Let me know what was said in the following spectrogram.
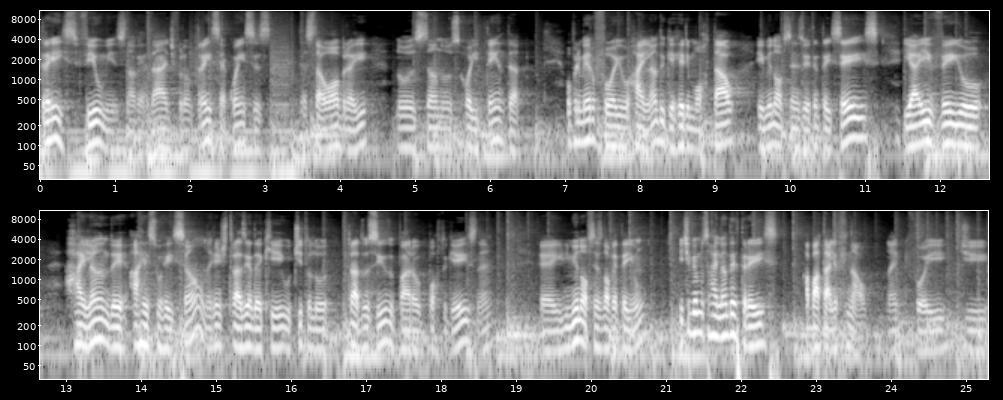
três filmes, na verdade, foram três sequências desta obra aí nos anos 80. O primeiro foi o Highlander Guerreiro Imortal, em 1986, e aí veio Highlander A Ressurreição, né? a gente trazendo aqui o título traduzido para o português, né? É, em 1991. E tivemos Highlander 3, A Batalha Final, né? que foi de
